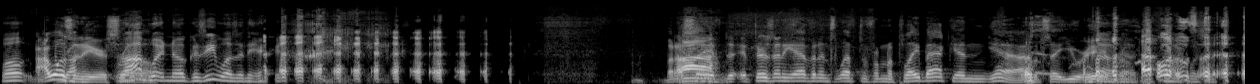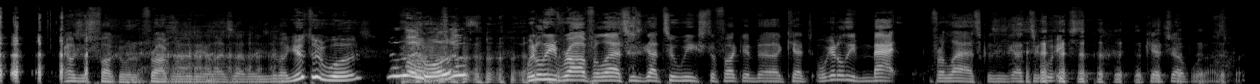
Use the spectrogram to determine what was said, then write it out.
Well, I wasn't Rob- here, so Rob wouldn't know because he wasn't here. But I Ah. say if, the, if there's any evidence left from the playback, then yeah, I would say you were here. No, bro. no, wasn't. I was just fucking with him. Frog wasn't here last episode. He's like, yes, it was. Yes, I was. We're gonna leave Rob for last. He's got two weeks to fucking uh, catch. We're gonna leave Matt for last because he's got two weeks to catch up with us. But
